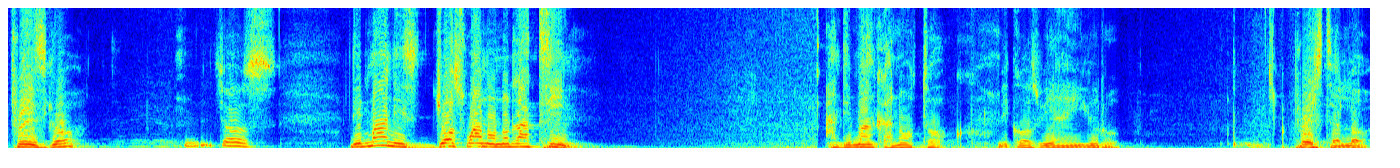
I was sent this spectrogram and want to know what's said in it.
Praise god. Just the man is just one another thing and the man cannot talk because we are in europe praise the lord.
